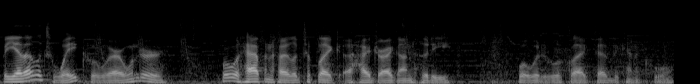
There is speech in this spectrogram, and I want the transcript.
But yeah, that looks way cooler. I wonder what would happen if I looked up like a Hydreigon hoodie? What would it look like? That'd be kind of cool.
